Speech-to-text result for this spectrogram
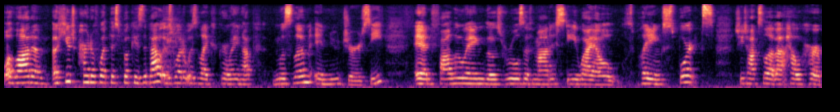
a lot of, a huge part of what this book is about is what it was like growing up Muslim in New Jersey and following those rules of modesty while playing sports. She talks a lot about how her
